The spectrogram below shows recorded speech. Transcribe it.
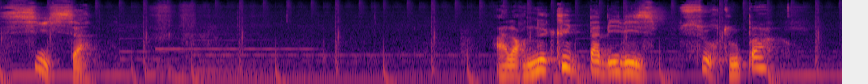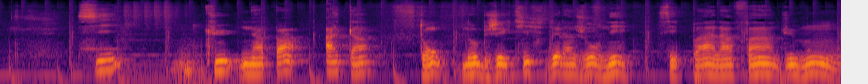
6. Alors ne culpabilise surtout pas si tu n'as pas atteint ton objectif de la journée c'est pas la fin du monde.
